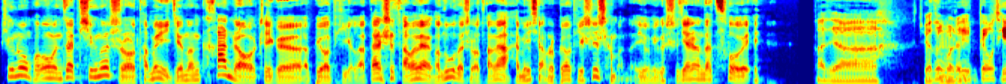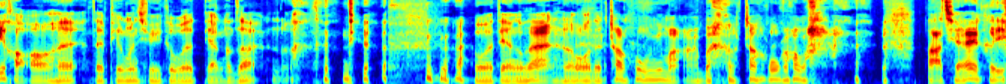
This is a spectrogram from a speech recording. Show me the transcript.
听众朋友们在听的时候，他们已经能看着这个标题了，但是咱们两个录的时候，咱俩还没想着标题是什么呢？有一个时间上的错位。大家觉得我这个标题好，哎，在评论区给我点个赞，你知道？给我点个赞，然后我的账户密码不账户号码，打钱也可以。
